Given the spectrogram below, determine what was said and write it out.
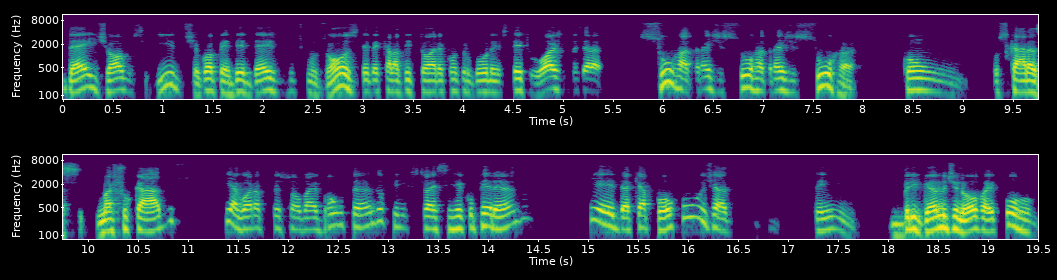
10 jogos seguidos, chegou a perder 10 nos últimos 11, teve aquela vitória contra o Golden State Warriors, mas era surra atrás de surra atrás de surra com os caras machucados. E agora o pessoal vai voltando, o Phoenix vai se recuperando e daqui a pouco já tem brigando de novo aí por,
